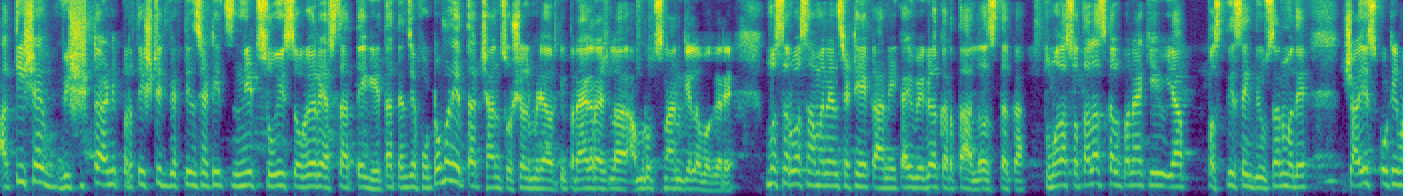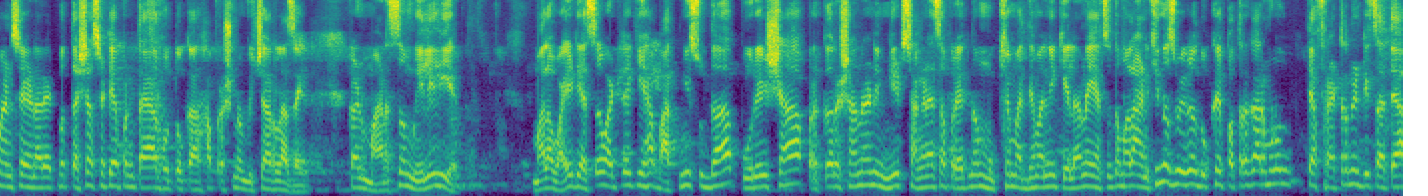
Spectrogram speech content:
अतिशय विशिष्ट आणि प्रतिष्ठित व्यक्तींसाठीच नीट सोयीस वगैरे असतात ते घेतात. त्यांचे फोटो पण येतात छान सोशल मीडियावरती प्रयागराजला अमृत स्नान केलं वगैरे. मग सर्वसामान्यांसाठी हे का नाही? काही वेगळं करता आलं असतं का? तुम्हाला स्वतःलाच कल्पना आहे की या पस्तीस एक दिवसांमध्ये चाळीस कोटी माणसं येणार आहेत. मग तशासाठी आपण तयार होतो का? हा प्रश्न विचारला जाईल. कारण माणसं मेलेली आहेत. मला वाईट याचं वाटलं की ह्या बातमी सुद्धा पुरेशा प्रकर्षानं आणि नीट सांगण्याचा प्रयत्न मुख्य माध्यमांनी केला नाही याचं तर मला आणखीनच वेगळं दुःख आहे. पत्रकार म्हणून त्या फ्रॅटर्निटीचा त्या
